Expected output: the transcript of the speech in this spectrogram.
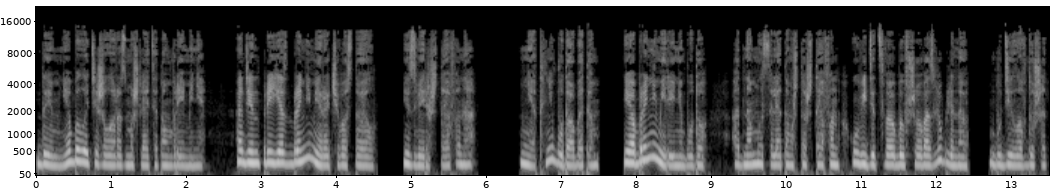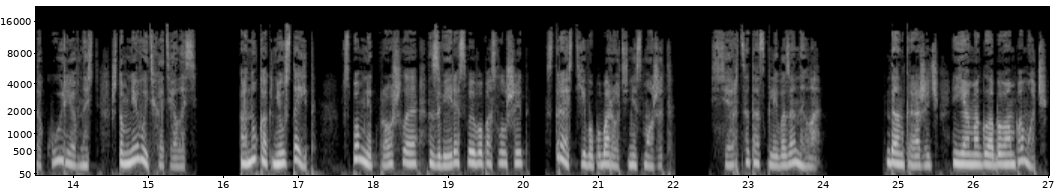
Да и мне было тяжело размышлять о том времени. Один приезд Бронемира чего стоил, и зверь Штефана. Нет, не буду об этом. И о Бронемире не буду. Одна мысль о том, что Штефан увидит свою бывшую возлюбленную, будила в душе такую ревность, что мне выть хотелось. А ну как не устоит. Вспомнит прошлое, зверя своего послушает, страсть его побороть не сможет. Сердце тоскливо заныло. «Дан Кражич, я могла бы вам помочь».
